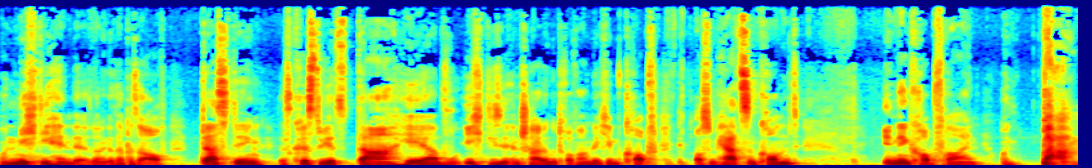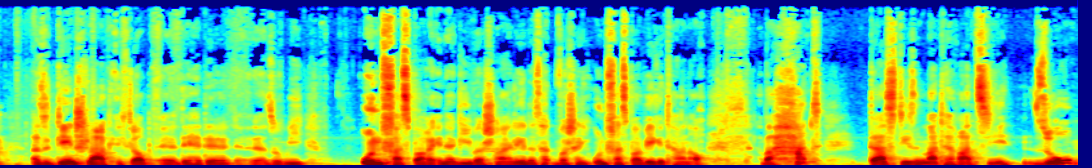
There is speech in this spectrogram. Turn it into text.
und nicht die Hände, sondern gesagt, pass auf, das Ding, das kriegst du jetzt daher, wo ich diese Entscheidung getroffen habe, nicht im Kopf. Aus dem Herzen kommt, in den Kopf rein und bam! Also den Schlag, ich glaube, äh, der hätte äh, so wie unfassbare Energie wahrscheinlich. Das hat wahrscheinlich unfassbar wehgetan auch. Aber hat das diesen Materazzi so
